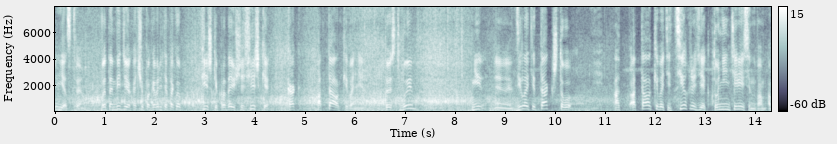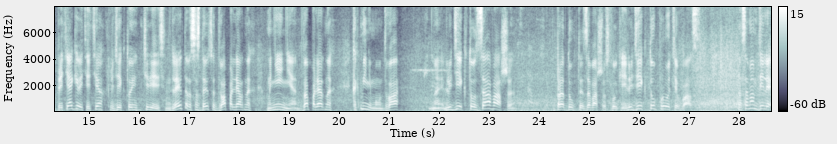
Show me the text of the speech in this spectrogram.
Приветствую! В этом видео я хочу поговорить о такой фишке, продающей фишке, как отталкивание. То есть вы не э, делаете так, что от, отталкиваете тех людей, кто не интересен вам, а притягиваете тех людей, кто интересен. Для этого создаются два полярных мнения, два полярных, как минимум, два э, людей, кто за ваши продукты, за ваши услуги, и людей, кто против вас. На самом деле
